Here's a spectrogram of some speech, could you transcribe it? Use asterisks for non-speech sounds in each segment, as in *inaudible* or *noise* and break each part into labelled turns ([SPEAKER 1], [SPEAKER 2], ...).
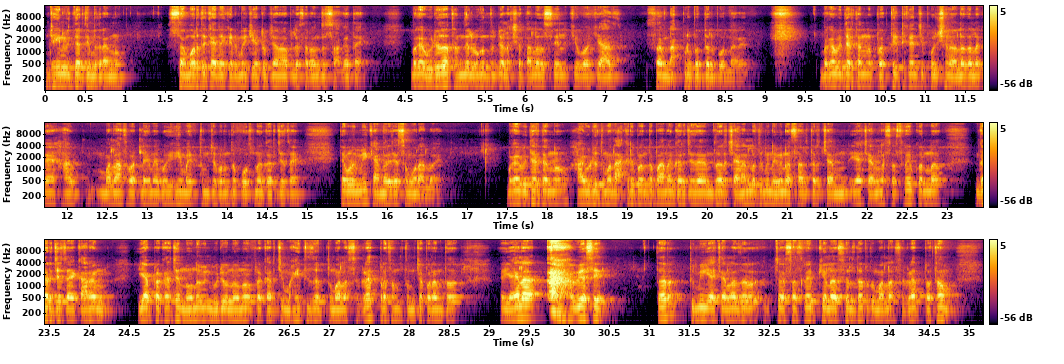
[SPEAKER 1] जैन विद्यार्थी मित्रांनो. समर्थ कार्य अकॅडमीच्या यूट्यूब चॅनल आपल्या सर्वांचं स्वागत आहे. बघा व्हिडिओचा थंबनेल बघून तुमच्या लक्षात आलं असेल की बा की आज सर नागपूरबद्दल बोलणार आहेत. बघा विद्यार्थ्यांना प्रत्येक ठिकाणची पोझिशन अलग अलग आहे. हा मला असं वाटलं की नाही बघा ही माहिती तुमच्यापर्यंत पोहोचणं गरजेचं आहे. त्यामुळे मी कॅमेऱ्याच्या समोर आलो आहे. बघा विद्यार्थ्यांनो हा व्हिडिओ तुम्हाला आखरीपर्यंत पाहणं गरजेचं आहे. जर चॅनलला तुम्ही नवीन असाल तर चॅन या चॅनलला सबस्क्राईब करणं गरजेचं आहे. कारण या प्रकारचे नवनवीन व्हिडिओ नवनवीन प्रकारची माहिती जर तुम्हाला सगळ्यात प्रथम तुमच्यापर्यंत यायला *clears throat* हवी असेल तर तुम्ही या चॅनल जर सबस्क्राईब केलं असेल तर तुम्हाला सगळ्यात प्रथम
